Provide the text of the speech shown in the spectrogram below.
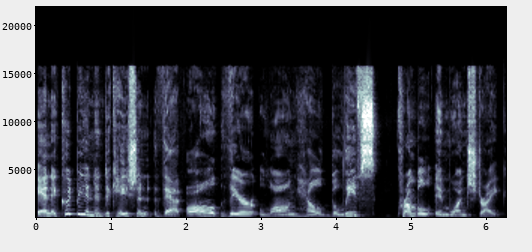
And it could be an indication that all their long held beliefs crumble in one strike.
